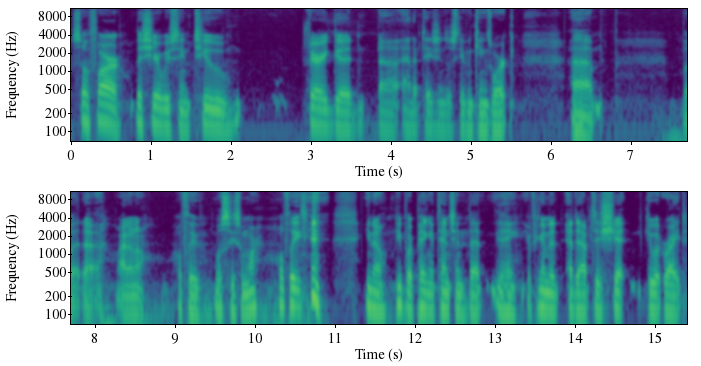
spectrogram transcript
So far this year, we've seen two very good uh, adaptations of Stephen King's work. Um, but uh, I don't know. Hopefully, we'll see some more. Hopefully, you know, people are paying attention that hey, if you're going to adapt this shit, do it right.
